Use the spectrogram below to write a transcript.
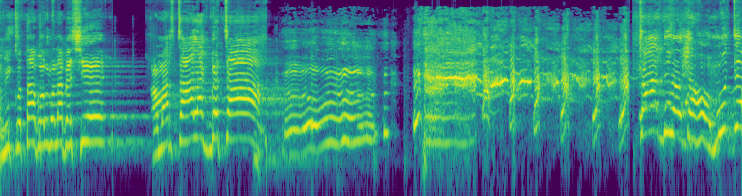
আমি কথা বলব না বেশি। আমার চা লাগবে, চা। চা দিল দেখো মুদ্দে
